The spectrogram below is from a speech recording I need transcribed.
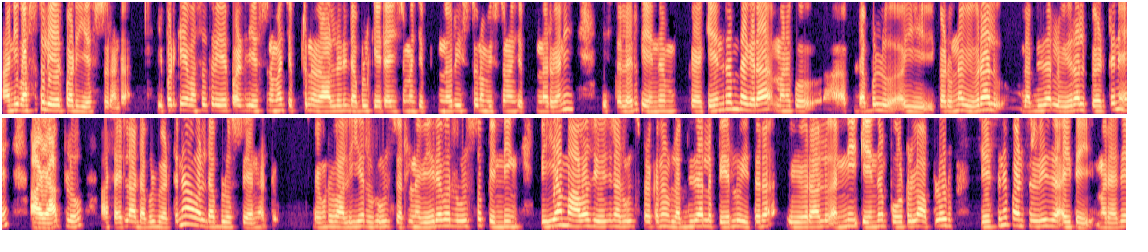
అన్ని వసతులు ఏర్పాటు చేస్తారంట ఇప్పటికే వసతులు ఏర్పాటు చేస్తున్నామని చెప్తున్నారు. ఆల్రెడీ డబ్బులు కేటాయించమని చెప్తున్నారు. ఇస్తున్నాం ఇస్తున్నాం చెప్తున్నారు కానీ ఇస్తలేరు. కేంద్రం కేంద్రం దగ్గర మనకు డబ్బులు ఇక్కడ ఉన్న వివరాలు లబ్ధిదారుల వివరాలు పెడితేనే ఆ యాప్లో ఆ సైట్లో ఆ డబ్బులు పెడితేనే వాళ్ళ డబ్బులు వస్తాయి అన్నట్టు. లేకుంటే వాళ్ళు ఇయర్ రూల్స్ అట్లా వేరెవర్ రూల్స్తో pending PM Awas Yojana rules ప్రకారం లబ్ధిదారుల పేర్లు ఇతర వివరాలు అన్ని కేంద్రం పోర్టల్లో అప్లోడ్ చేస్తేనే ఫండ్స్ రిలీజ్ అవుతాయి మరి అదే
